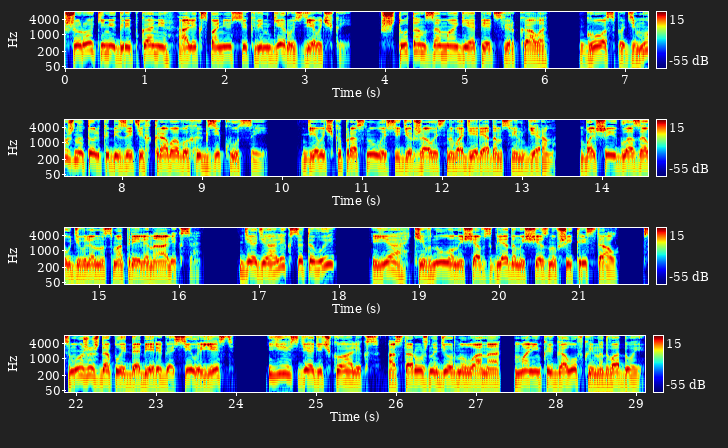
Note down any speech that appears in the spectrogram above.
Широкими грибками Алекс понесся к Венгеру с девочкой. Что там за магия опять сверкала? Господи, можно только без этих кровавых экзекуций? Девочка проснулась и держалась на воде рядом с Венгером. Большие глаза удивленно смотрели на Алекса. «Дядя Алекс, это вы?» «Я», — кивнул он, ища взглядом исчезнувший кристалл. «Сможешь доплыть до берега? Силы есть?» «Есть, дядечка Алекс», — осторожно дернула она маленькой головкой над водой.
